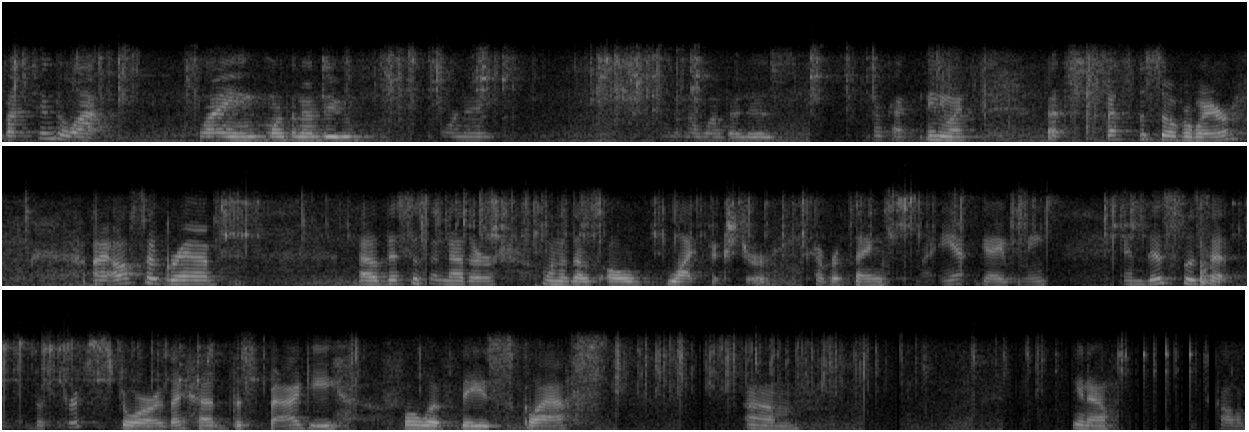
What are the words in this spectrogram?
But I tend to like plain more than I do ornate. I don't know why that is. Okay, anyway, that's that's the silverware. I also grabbed, oh, this is another one of those old light fixture cover things my aunt gave me. And this was at the thrift store. They had this baggie full of these glass, um, you know, what you call them,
